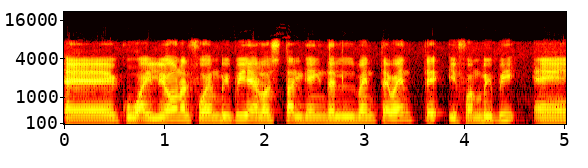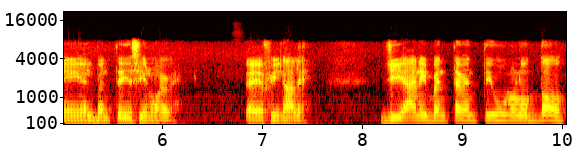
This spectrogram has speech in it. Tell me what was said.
Eh, Kawhi Leonard fue MVP en el All-Star Game del 2020 y fue MVP en el 2019, eh, finales. Gianni 2021 los dos,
